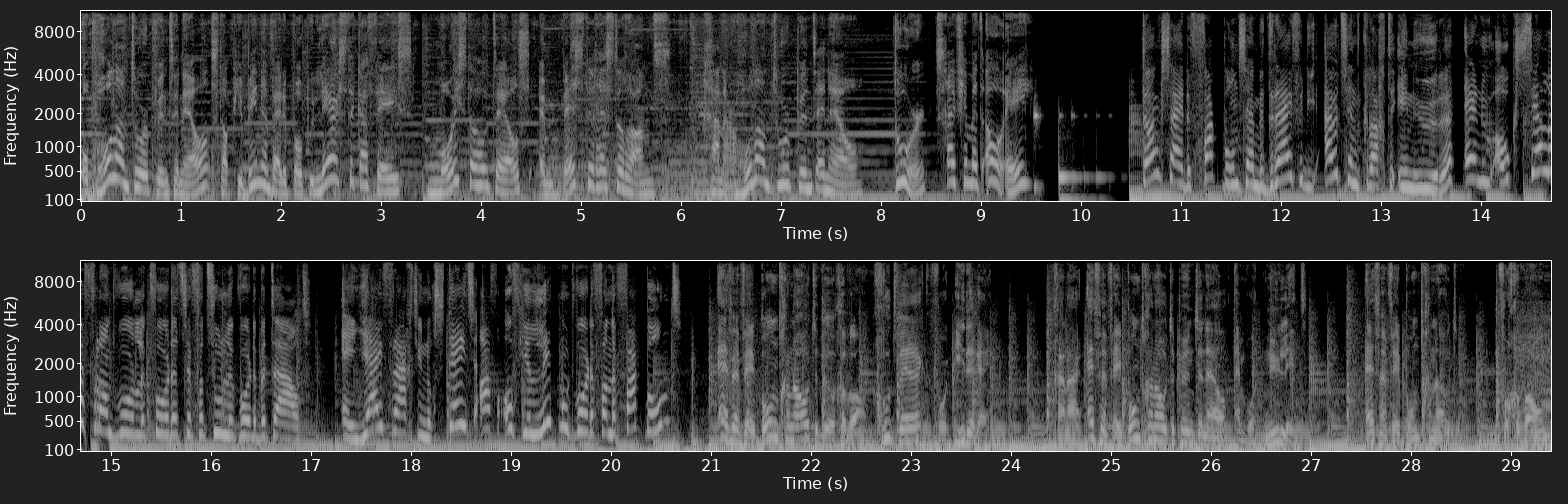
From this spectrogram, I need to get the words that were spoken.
Op hollandtour.nl stap je binnen bij de populairste cafés, mooiste hotels en beste restaurants. Ga naar hollandtour.nl. Tour schrijf je met OE. Dankzij de vakbond zijn bedrijven die uitzendkrachten inhuren... er nu ook zelf verantwoordelijk voor dat ze fatsoenlijk worden betaald. En jij vraagt je nog steeds af of je lid moet worden van de vakbond? FNV Bondgenoten wil gewoon goed werk voor iedereen. Ga naar fnvbondgenoten.nl en word nu lid. FNV Bondgenoten. Voor gewoon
